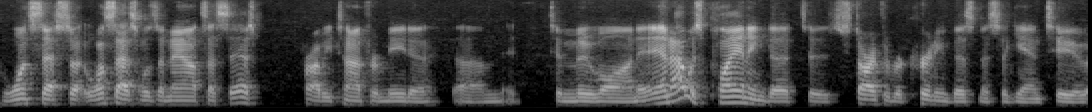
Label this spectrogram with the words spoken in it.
once that once that was announced. I said probably time for me to um, to move on. And I was planning to to start the recruiting business again too.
